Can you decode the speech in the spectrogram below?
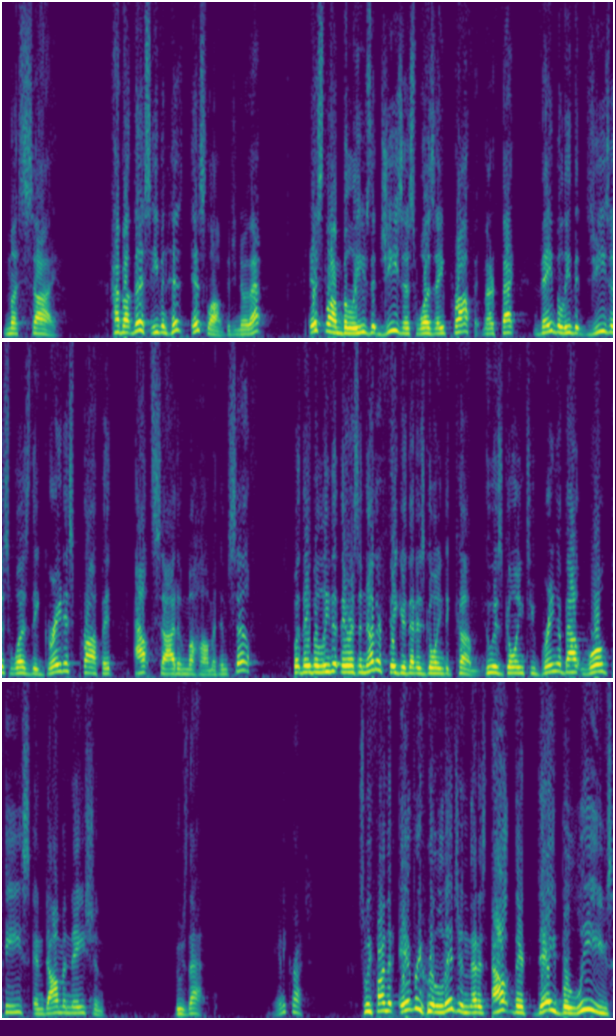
Messiah. How about this? Even his, Islam, did you know that? Islam believes that Jesus was a prophet. Matter of fact, they believe that Jesus was the greatest prophet outside of Muhammad himself. But they believe that there is another figure that is going to come who is going to bring about world peace and domination. Who's that? Antichrist. So we find that every religion that is out there today believes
